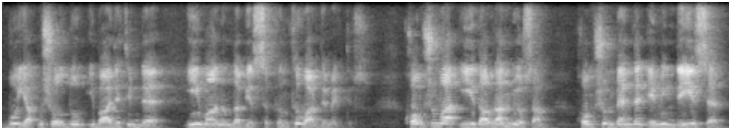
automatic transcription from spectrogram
bu yapmış olduğum ibadetimde, imanımda bir sıkıntı var demektir. Komşuma iyi davranmıyorsam, komşum benden emin değilse,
